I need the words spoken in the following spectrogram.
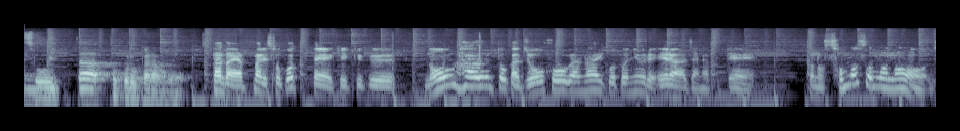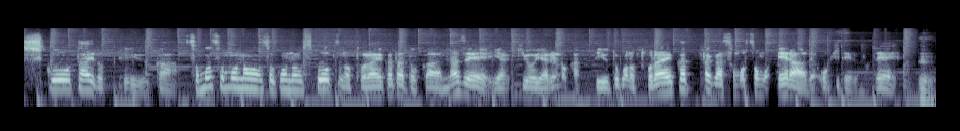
そういったところからも。ただやっぱりそこって結局ノウハウとか情報がないことによるエラーじゃなくてそのそもそもの思考態度っていうかそもそものそこのスポーツの捉え方とかなぜ野球をやるのかっていうところの捉え方がそもそもエラーで起きてるのでうん。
